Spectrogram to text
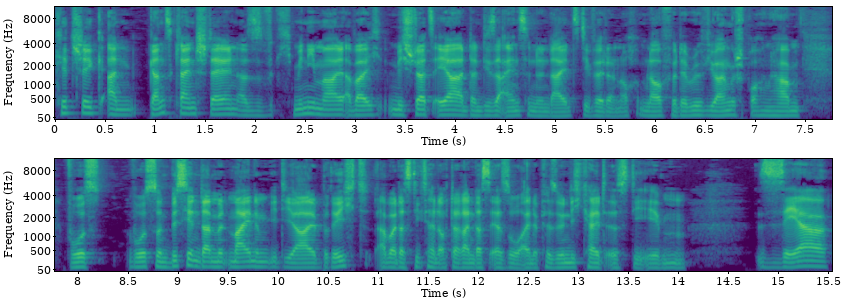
kitschig an ganz kleinen Stellen, also wirklich minimal, aber ich, mich stört's eher dann diese einzelnen Lines, die wir dann noch im Laufe der Review angesprochen haben, wo es wo es so ein bisschen dann mit meinem Ideal bricht, aber das liegt halt auch daran, dass er so eine Persönlichkeit ist, die eben sehr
